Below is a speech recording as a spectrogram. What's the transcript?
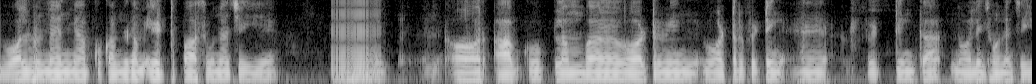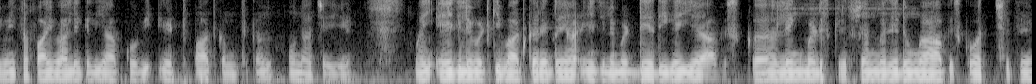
वॉल्व मैन में आपको कम से कम एट्थ पास होना चाहिए। और आपको plumber watering water fitting fitting का नॉलेज होना चाहिए। वहीं सफ़ाई वाले के लिए आपको भी एट्थ पास कम से कम होना चाहिए। वहीं एज लिमिट की बात करें तो यहाँ एज लिमिट दे दी गई है। आप इसका लिंक मैं डिस्क्रिप्शन में दे दूँगा। आप इसको अच्छे से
